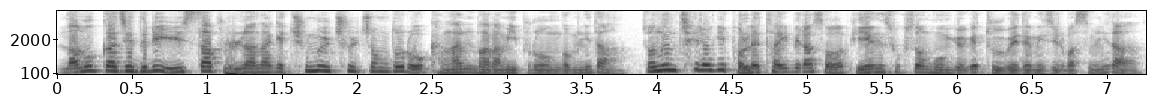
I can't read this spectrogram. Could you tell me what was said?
나뭇가지들이 일사불란하게 춤을 출 정도로 강한 바람이 불어온 겁니다. 저는 체력이 벌레 타입이라서 비행 속성 공격에 두 배 데미지를 받습니다.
